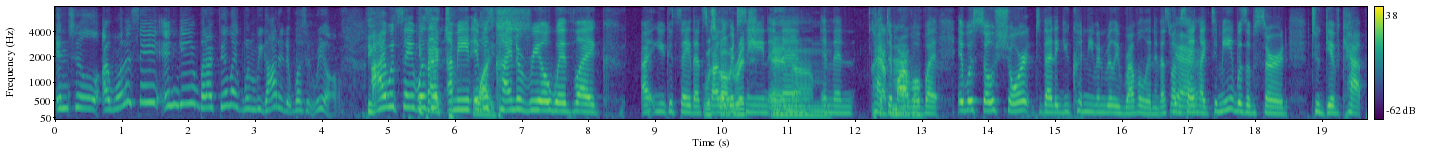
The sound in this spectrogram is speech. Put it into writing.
until I want to say Endgame, but I feel like when we got it, it wasn't real. He- I would say it wasn't. I mean, it was kind of real with like, I, you could say that Scarlet Scarlet Witch Witch scene, and, and, then um, and then Captain, Captain Marvel, Marvel. but it was so short that it, you couldn't even really revel in it. That's what I'm saying. Like to me, it was absurd to give Cap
